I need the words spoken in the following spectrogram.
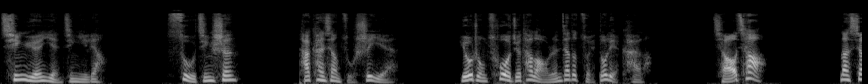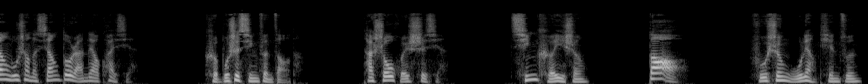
清远眼睛一亮，塑金身。他看向祖师爷，有种错觉，他老人家的嘴都咧开了。瞧瞧，那香炉上的香都燃的要快些，可不是兴奋造的。他收回视线，轻咳一声，道：“浮生无量天尊，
